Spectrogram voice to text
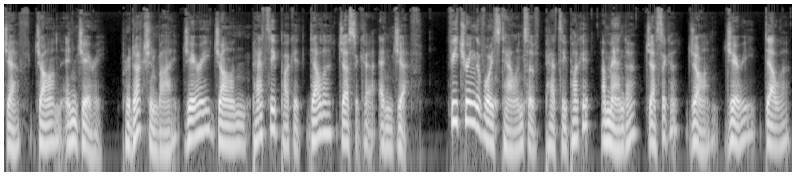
Jeff, John, and Jerry. Production by Jerry, John, Patsy Puckett, Della, Jessica, and Jeff. Featuring the voice talents of Patsy Puckett, Amanda, Jessica, John, Jerry, Della,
